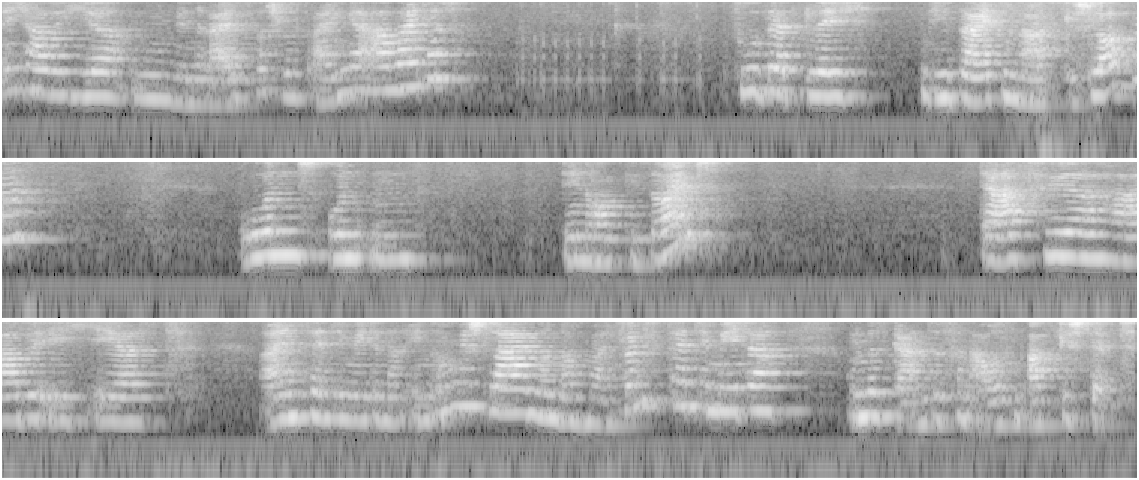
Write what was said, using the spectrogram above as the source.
Ich habe hier nun den Reißverschluss eingearbeitet, zusätzlich die Seitennaht geschlossen und unten den Rock gesäumt. Dafür habe ich erst 1 cm nach innen umgeschlagen und nochmal 5 cm und das Ganze von außen abgesteppt.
